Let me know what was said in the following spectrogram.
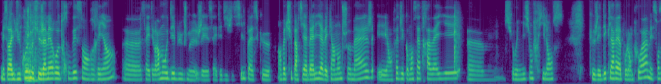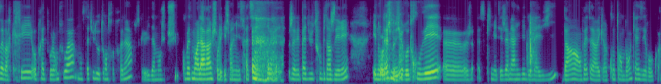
Mais c'est vrai que du coup, je me suis jamais retrouvée sans rien. Euh, ça a été vraiment au début que je me, ça a été difficile parce que, en fait, je suis partie à Bali avec un an de chômage et en fait, j'ai commencé à travailler euh, sur une mission freelance que j'ai déclarée à Pôle emploi, mais sans avoir créé auprès de Pôle emploi mon statut d'auto-entrepreneur, parce qu'évidemment, je, suis complètement à l'arrache sur les questions administratives. J'avais pas du tout bien géré. Et donc là, je me suis retrouvée, euh, ce qui m'était jamais arrivé de ma vie, ben, en fait, avec un compte en banque à zéro, quoi.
